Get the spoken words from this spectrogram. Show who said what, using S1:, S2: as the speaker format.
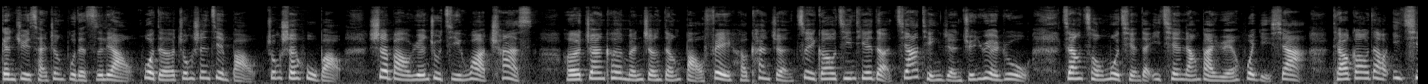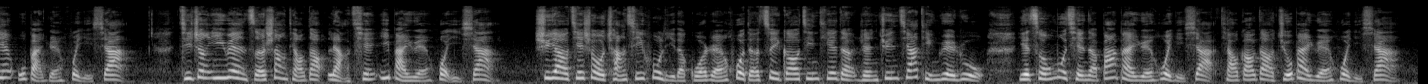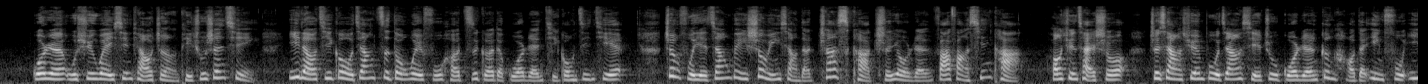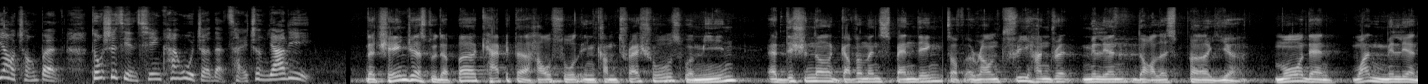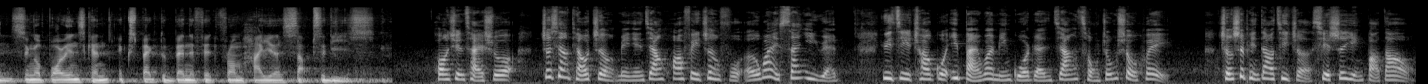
S1: 根据财政部的资料，获得终身健保、终身护保、社保援助计划 （Trust） 和专科门诊等保费和看诊最高津贴的家庭人均月入，将从目前的一千两百元或以下调高到一千五百元或以下；急症医院则上调到两千一百元或以下。需要接受长期护理的国人获得最高津贴的人均家庭月入，也从目前的八百元或以下调高到九百元或以下。国人无需为新调整提出申请，医疗机构将自动为符合资格的国人提供津贴。政府也将为受影响的 Trust 卡持有人发放新卡。黄群才说，这项宣布将协助国人更好地应付医药成本，同时减轻看护者的财政压力。
S2: The changes to the per capita household income thresholds will mean additional government spending of around $300 million dollars per year. More than 1 million Singaporeans can expect to benefit from higher subsidies.
S1: 黄群才说，这项调整每年将花费政府额外三亿元，预计超过一百万名国人将从中受惠。城市频道记者谢诗颖报道。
